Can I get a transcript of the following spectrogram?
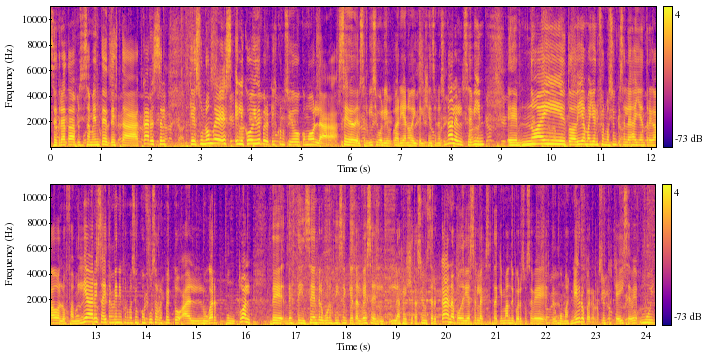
Se trata precisamente de esta cárcel que su nombre es helicoide, pero que es conocido como la sede del Servicio Bolivariano de Inteligencia Nacional, el SEBIN. Eh, no hay todavía mayor información que se les haya entregado a los familiares. Hay también información confusa respecto al lugar puntual de, este incendio. Algunos dicen que tal vez la vegetación cercana podría ser la que se está quemando y por eso se ve este humo más negro, pero lo cierto es que ahí se ve muy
